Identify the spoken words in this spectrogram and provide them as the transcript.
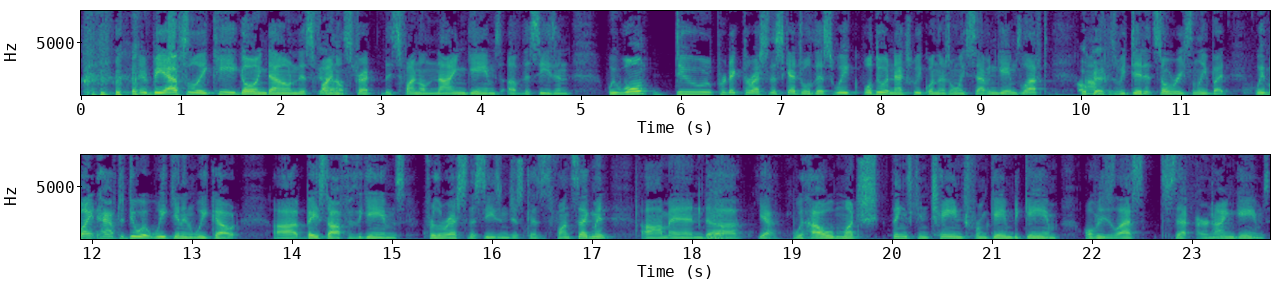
it would be absolutely key going down this final yeah. stretch, these final nine games of the season. We won't do predict the rest of the schedule this week. We'll do it next week when there's only seven games left. Um, okay. Because um, we did it so recently, but we might have to do it week in and week out, uh, based off of the games for the rest of the season, just because it's a fun segment. Um, and yeah. Uh, yeah, with how much things can change from game to game over these last set or nine games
